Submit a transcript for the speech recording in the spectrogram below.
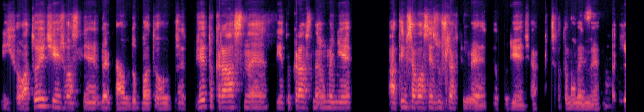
výchova. To je tiež vlastne veľká doba toho, že, že je to krásne, je to krásne umenie a tým sa vlastne zušľachtuje toto dieťa, keď sa tomu venuje. Takže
